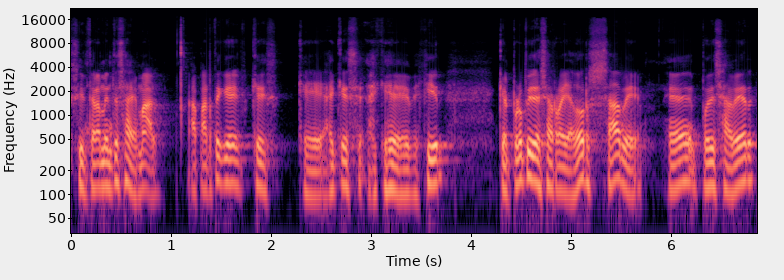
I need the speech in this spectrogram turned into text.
sinceramente sabe mal. Aparte que, que, hay, que hay que decir que el propio desarrollador sabe, ¿eh? puede saber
